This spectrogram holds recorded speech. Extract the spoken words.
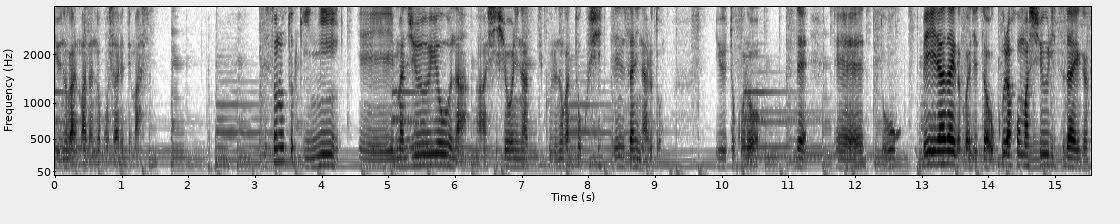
いうのがまだ残されてます。でその時に、えーまあ、重要な指標になってくるのが得失点差になるというところで、えー、っとベイラー大学は実はオクラホマ州立大学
